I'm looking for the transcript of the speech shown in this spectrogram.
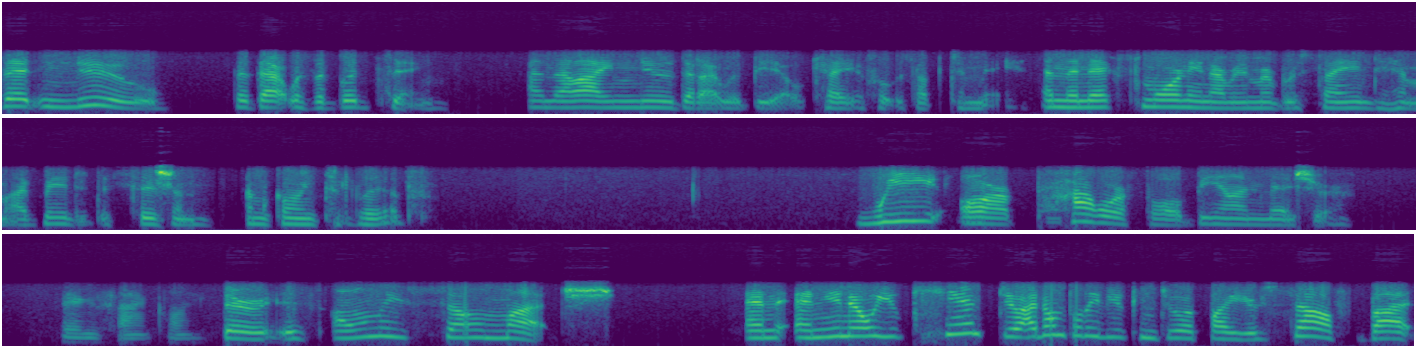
that knew that that was a good thing and that I knew that I would be okay if it was up to me. And the next morning, I remember saying to him, I've made a decision. I'm going to live. We are powerful beyond measure. Exactly. There is only so much. And and you know you can't do I don't believe you can do it by yourself, but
